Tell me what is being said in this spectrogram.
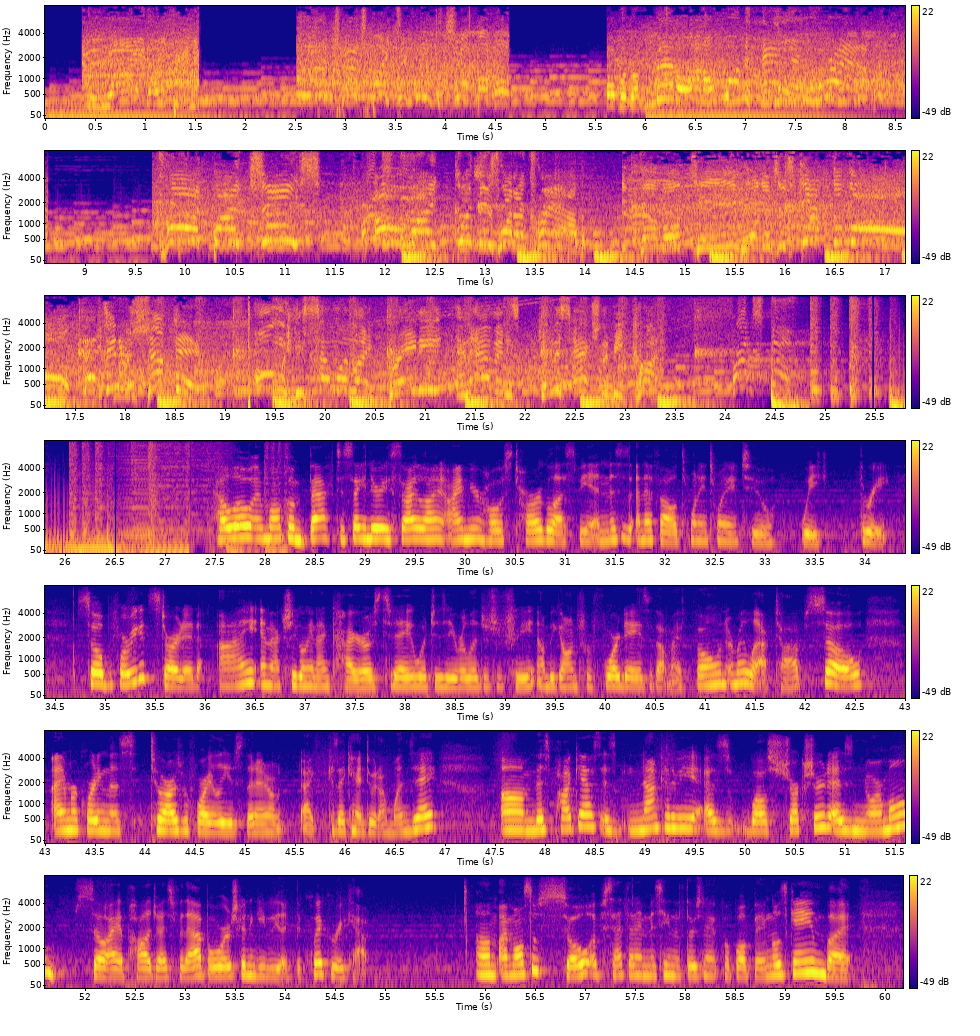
Wide open. Catch by Daniel Jones. Over the middle on a one-handed grab. Caught by Chase. Oh my goodness, what a crab. Double team. Higgins has got the ball. That's intercepted. Hello and welcome back to Secondary Sideline. I'm your host, Tara Gillespie, and this is NFL 2022 Week 3. So, before we get started, I am actually going on Kairos today, which is a religious retreat. And I'll be gone for four days without my phone or my laptop. So, I'm recording this two hours before I leave so that I don't, because I, I, can't do it on Wednesday. Um, this podcast is not going to be as well structured as normal, so I apologize for that, but we're just going to give you like the quick recap. Um, I'm also so upset that I'm missing the Thursday Night Football Bengals game, but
